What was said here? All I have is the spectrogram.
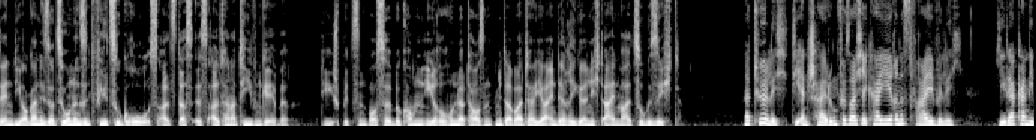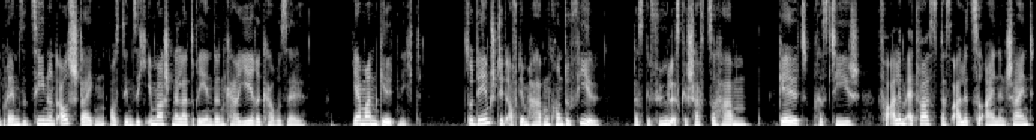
Denn die Organisationen sind viel zu groß, als dass es Alternativen gäbe. Die Spitzenbosse bekommen ihre 100.000 Mitarbeiter ja in der Regel nicht einmal zu Gesicht. Natürlich, die Entscheidung für solche Karrieren ist freiwillig. Jeder kann die Bremse ziehen und aussteigen aus dem sich immer schneller drehenden Karrierekarussell. Jammern gilt nicht. Zudem steht auf dem Habenkonto viel. Das Gefühl, es geschafft zu haben, Geld, Prestige, vor allem etwas, das alle zu einen scheint,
